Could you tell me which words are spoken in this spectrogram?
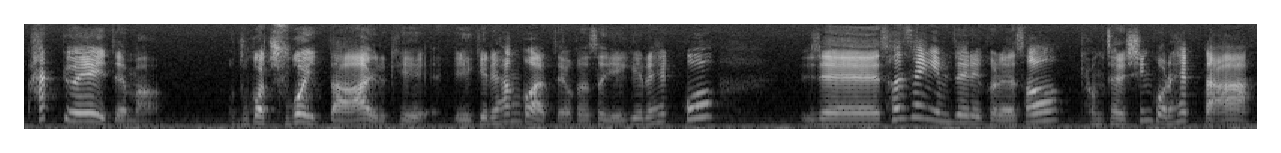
학교에 이제 막 누가 죽어 있다 이렇게 얘기를 한 것 같아요. 그래서 얘기를 했고 이제 선생님들이 그래서 경찰에 신고를 했다.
